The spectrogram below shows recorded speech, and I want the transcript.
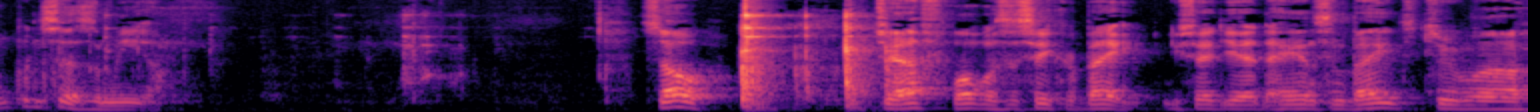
Open sesame. So, Jeff, what was the secret bait? You said you had to hand some baits to uh,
